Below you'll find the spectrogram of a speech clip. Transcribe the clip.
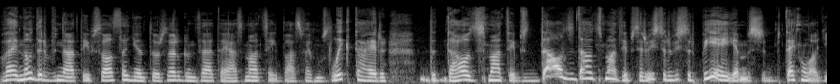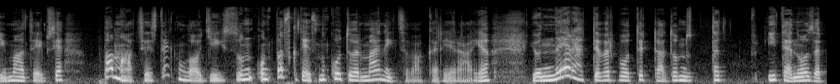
vai nodarbinātības valsts aģentūras organizētajās mācībās, vai mums liktā ir daudzas mācības, daudz, daudz mācības ir visur, visur pieejamas tehnoloģija mācības. Ja? pamācies tehnoloģijas un, un paskaties, nu, ko tu vari mainīt savā karjerā. Ja? Jo nereti varbūt ir tā doma, nu, tad IT nozare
